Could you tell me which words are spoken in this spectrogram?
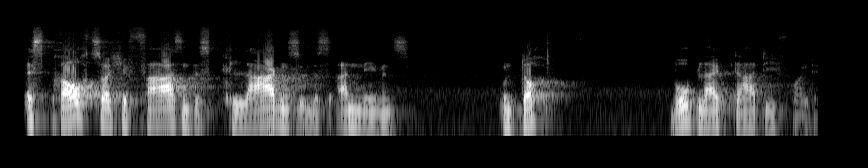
Es braucht solche Phasen des Klagens und des Annehmens. Und doch, wo bleibt da die Freude?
